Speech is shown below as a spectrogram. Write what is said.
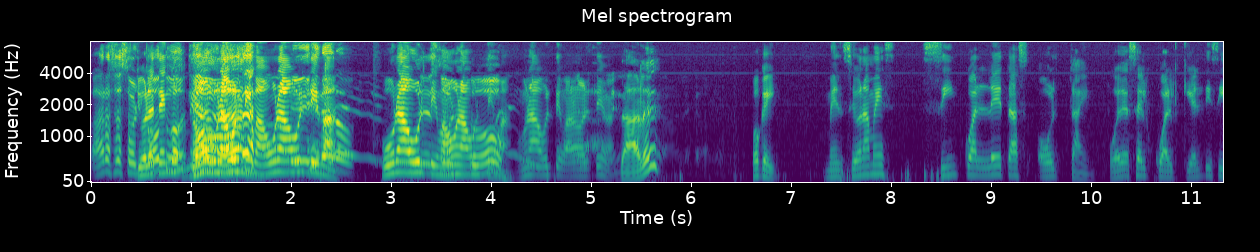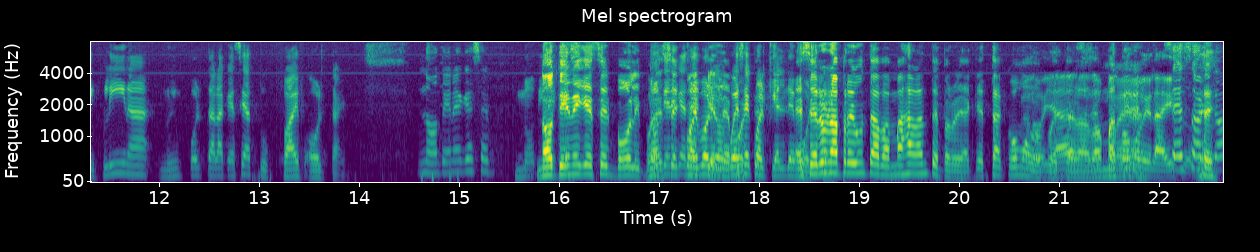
Ahora se soltó Yo le tengo. tú, No, una última, una última. Una última, una soltó. última. Una última, una última. dale. Ok. mencióname cinco atletas all time. Puede ser cualquier disciplina, no importa la que sea, tu five all time. No tiene que ser. No tiene que ser boli, no puede tiene ser que ser cualquier voleibol, puede ser deporte. cualquier deporte. Esa era una pregunta para más adelante, pero ya que está cómodo, Pero pues te la vamos a la Se soltó,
